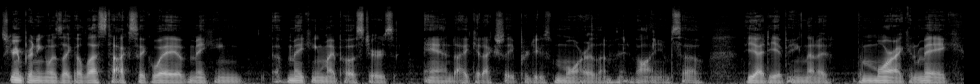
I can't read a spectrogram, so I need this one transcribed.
screen printing was like a less toxic way of making of making my posters and I could actually produce more of them in volume. So the idea being that if, the more I can make,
